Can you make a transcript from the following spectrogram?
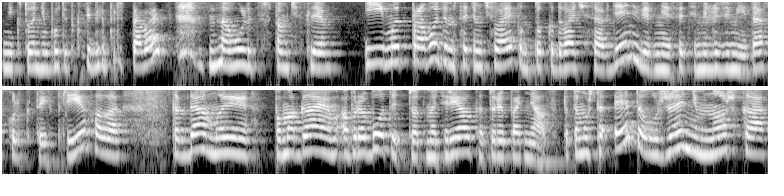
никто не будет к тебе приставать на улице в том числе. И мы проводим с этим человеком только два часа в день, вернее, с этими людьми, да, сколько-то их приехало, когда мы помогаем обработать тот материал, который поднялся. Потому что это уже немножко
